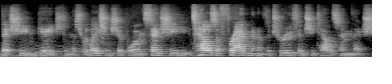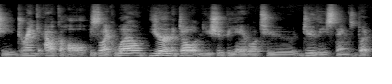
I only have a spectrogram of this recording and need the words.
that she engaged in this relationship well instead she tells a fragment of the truth and she tells him that she drank alcohol. He's like well you're an adult and you should be able to do these things but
